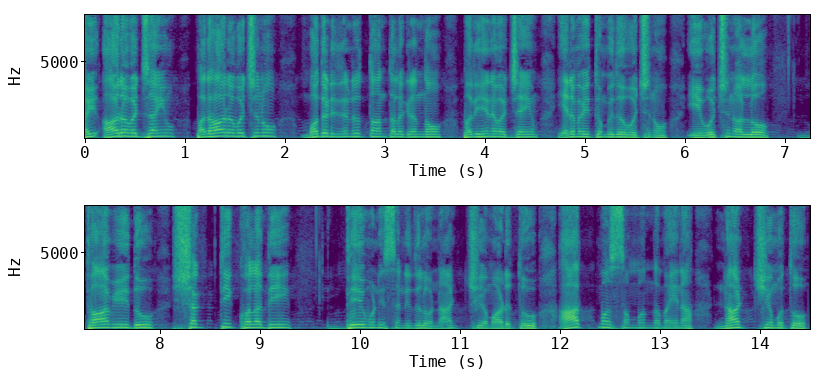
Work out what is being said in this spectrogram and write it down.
ఐ- ఆరవ అధ్యాయం పదహారవ వచనం మొదటి నివృత్తాంతాల గ్రంథం పదిహేనవ అధ్యాయం ఇరవై తొమ్మిదో వచనం. ఈ వచనాల్లో దావీదు శక్తి కొలది దేవుని సన్నిధిలో నాట్యమాడుతూ ఆత్మ సంబంధమైన నాట్యముతో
